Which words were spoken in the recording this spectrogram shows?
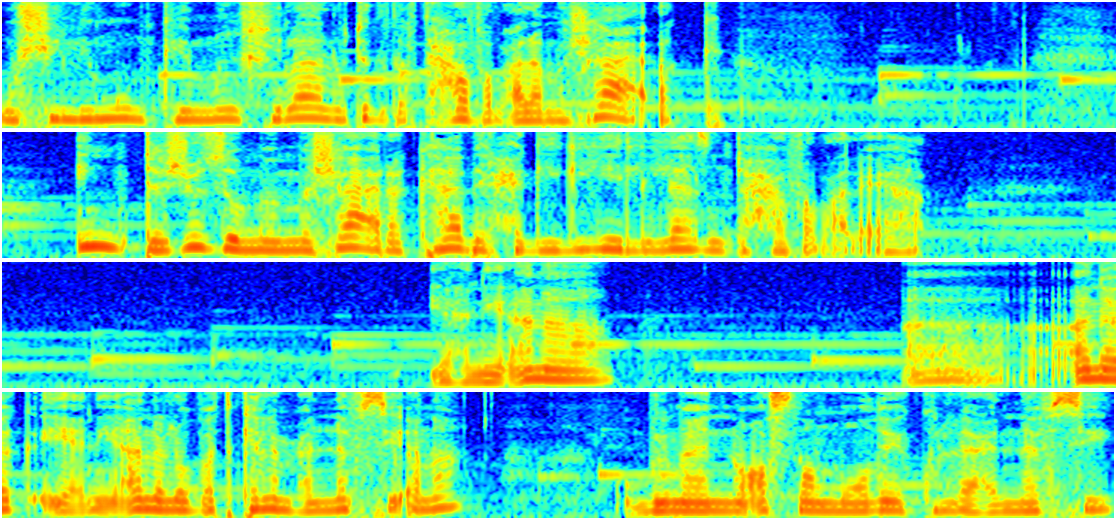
وش اللي ممكن من خلاله تقدر تحافظ على مشاعرك. أنت جزء من مشاعرك هذه الحقيقية اللي لازم تحافظ عليها. يعني أنا آه، أنا يعني أنا لو بتكلم عن نفسي أنا وبما إنه أصلا المواضيع كلها عن نفسي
